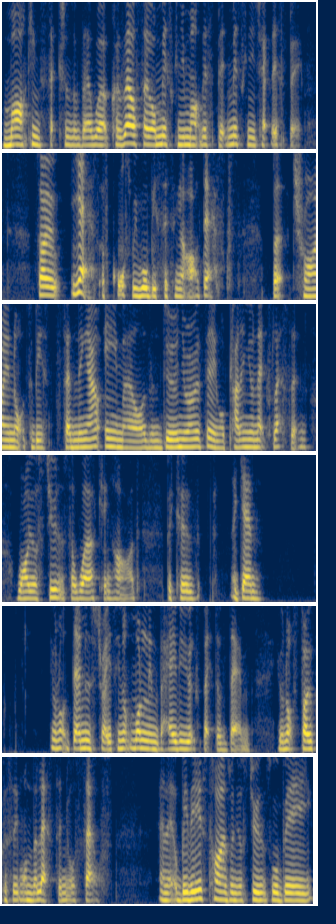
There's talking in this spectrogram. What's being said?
marking sections of their work, because they'll say, Oh, Miss, can you mark this bit? Miss, can you check this bit? So, yes, of course, we will be sitting at our desks, but try not to be sending out emails and doing your own thing or planning your next lesson while your students are working hard because again you're not demonstrating not modeling the behavior you expect of them you're not focusing on the lesson yourself and it'll be these times when your students will be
